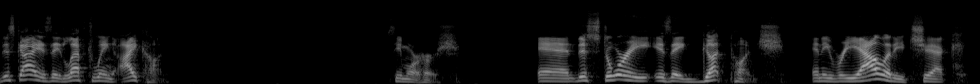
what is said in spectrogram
This guy is a left wing icon. Seymour Hersh. And this story is a gut punch and a reality check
